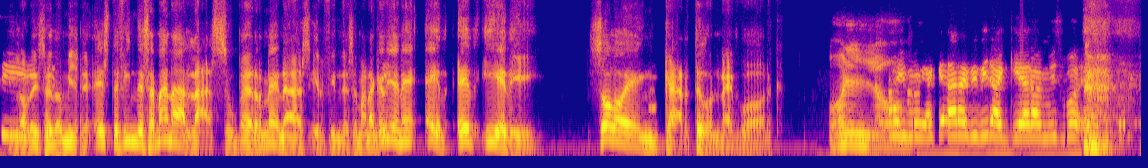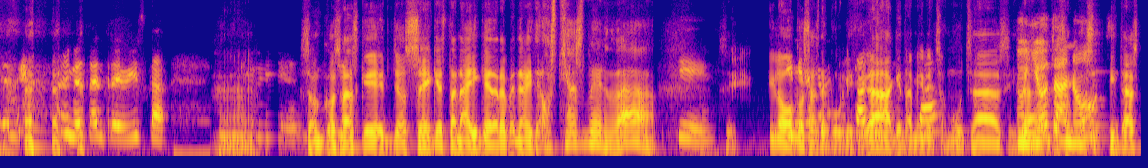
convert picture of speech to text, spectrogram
Y lo habréis oído millones. Este fin de semana, las supernenas. Y el fin de semana que viene, Ed, Ed y Eddie. Solo en Cartoon Network. ¡Hola! Ay, me voy a quedar a vivir aquí ahora mismo en, esta entrevista. Son cosas que yo sé que están ahí que de repente me dicen, ¡hostia, es verdad! Sí. Y luego cosas de publicidad, que también he hecho muchas. Y Toyota, ¿no? Cositas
